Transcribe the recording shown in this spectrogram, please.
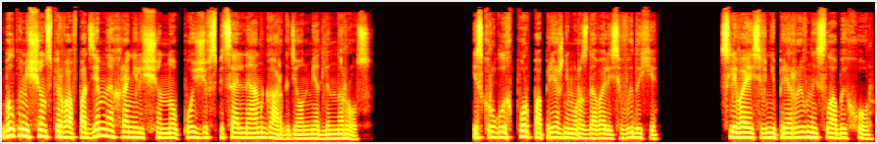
был помещен сперва в подземное хранилище, но позже в специальный ангар, где он медленно рос. Из круглых пор по-прежнему раздавались выдохи, сливаясь в непрерывный слабый хор,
